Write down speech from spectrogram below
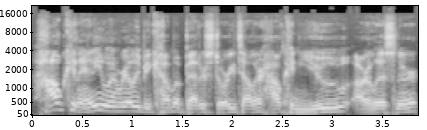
how can anyone really become a better storyteller? How can you, our listener,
